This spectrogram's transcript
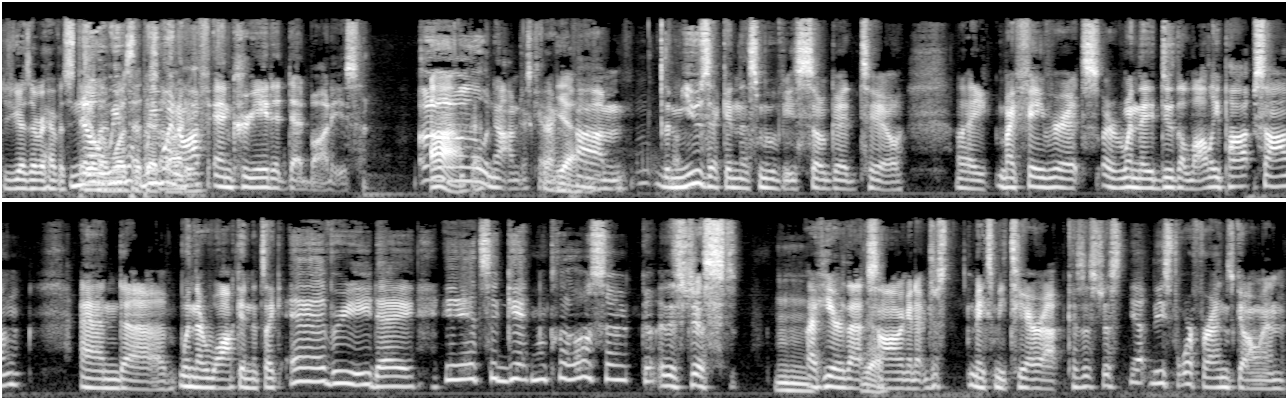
Did you guys ever have a stay no, we, was the we dead went body. off and created dead bodies. Oh Ah, okay. no, I'm just kidding. Yeah. Um, the music in this movie is so good too. Like my favorites are when they do the lollipop song, and uh, when they're walking, it's like every day it's a getting closer. It's just hmm I hear that Yeah. song and it just makes me tear up because it's just yeah these four friends going,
